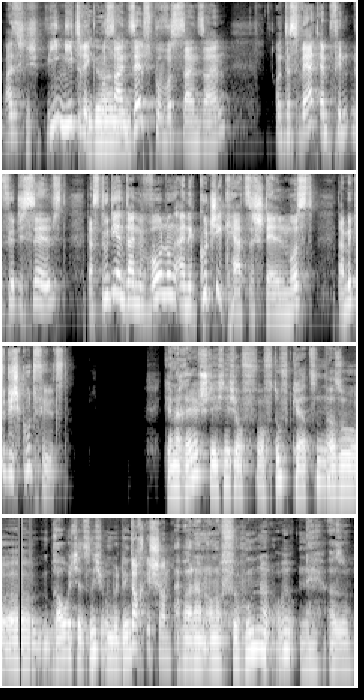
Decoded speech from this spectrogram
weiß ich nicht, wie niedrig muss sein Selbstbewusstsein sein und das Wertempfinden für dich selbst, dass du dir in deine Wohnung eine Gucci-Kerze stellen musst, damit du dich gut fühlst. Generell stehe ich nicht auf, auf Duftkerzen, also äh, brauche ich jetzt nicht unbedingt. Doch, ich schon. Aber dann auch noch für 100 Euro? Nee, also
